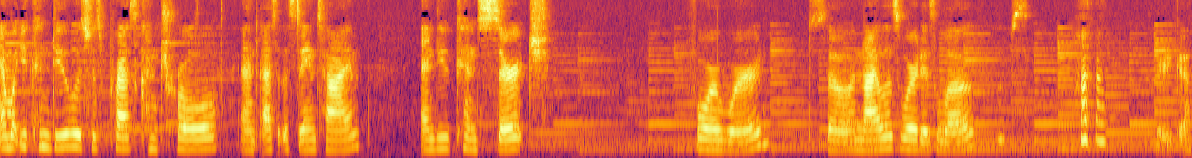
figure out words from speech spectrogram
And what you can do is just press control and S at the same time and you can search for a word. So Nyla's word is love. Oops. There you go.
